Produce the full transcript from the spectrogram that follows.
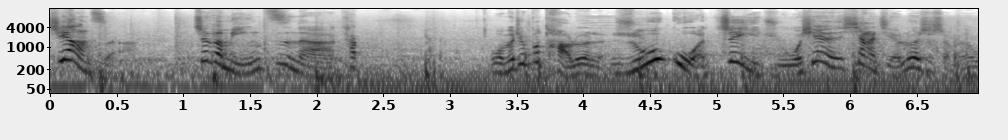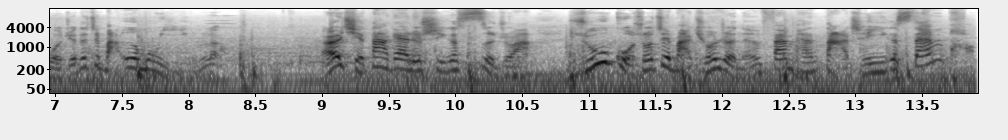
这样子啊，这个名字呢，它我们就不讨论了。如果这一局，我现在下结论是什么呢？我觉得这把噩梦赢了，而且大概率是一个四抓。如果说这把穷者能翻盘打成一个三跑，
